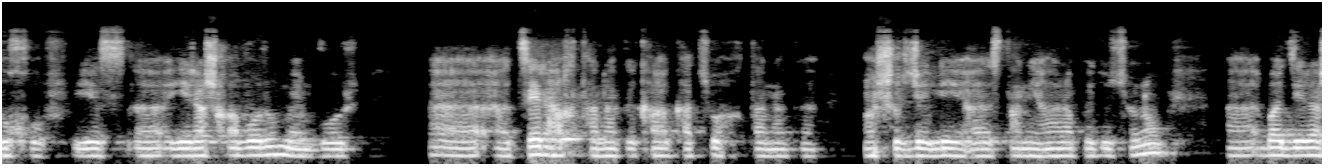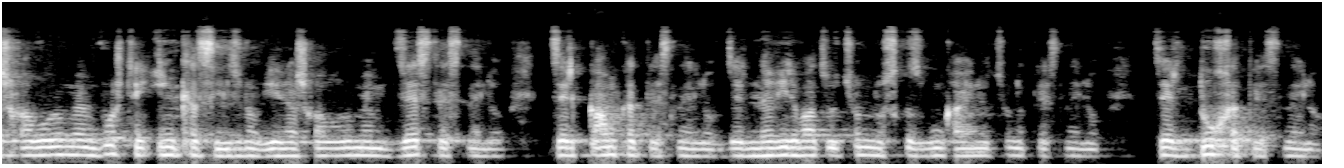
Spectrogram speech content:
դուխով։ Ես երաշխավորում եմ, որ ձեր հաղթանակը, քաղաքացու հաղթանակը անշրջելի է Հայաստանի Հանրապետությունում բայց երաշխավորում եմ ոչ թե ինքս ինձնով, երաշխավորում եմ ձեզ տեսնելով, ձեր կամքը տեսնելով, ձեր նվիրվածությունն ու սկզբունքայինությունը տեսնելով, ձեր դուխը տեսնելով։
